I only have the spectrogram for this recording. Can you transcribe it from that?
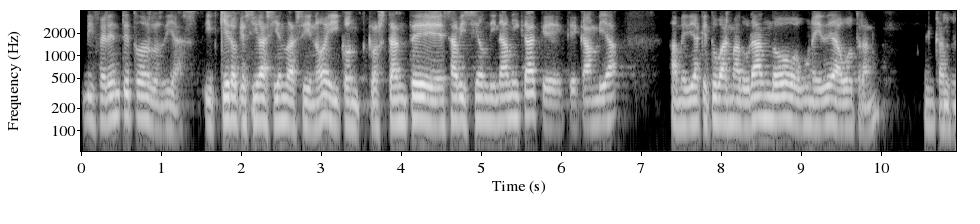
diferente todos los días y quiero que siga siendo así, ¿no? Y con constante esa visión dinámica que, cambia a medida que tú vas madurando una idea u otra, ¿no? Me encanta.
